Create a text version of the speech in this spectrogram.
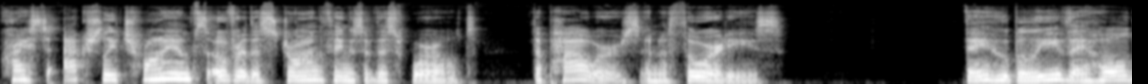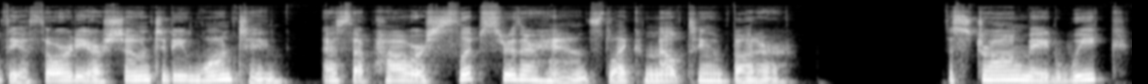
Christ actually triumphs over the strong things of this world, the powers and authorities. They who believe they hold the authority are shown to be wanting as the power slips through their hands like melting butter. The strong made weak,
